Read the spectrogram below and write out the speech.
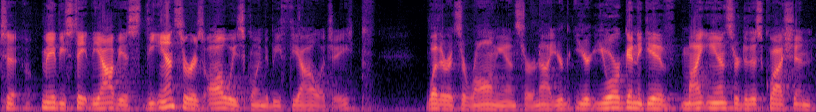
to maybe state the obvious, the answer is always going to be theology, whether it's a wrong answer or not. You're, you're, you're going to give my answer to this question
